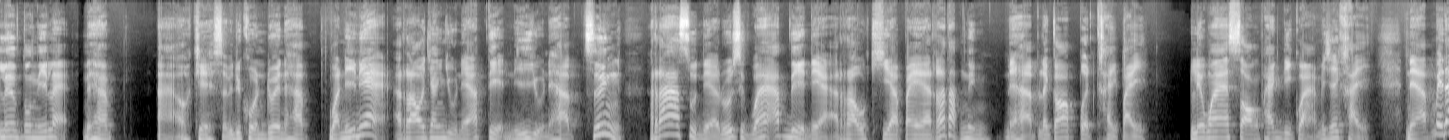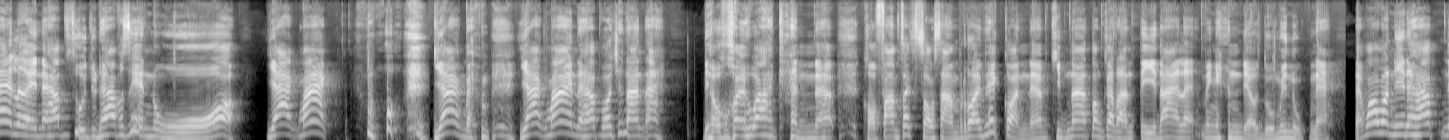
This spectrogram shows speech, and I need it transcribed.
เริ่มตรงนี้แหละนะครับ อ่าโอเคสวัสดีทุกคนด้วยนะครับ วันนี้เนี่ยเรายังอยู่ในอัปเดตนี้อยู่นะครับ ซึ่งล่าสุดเนี่ยรู้สึกว่าอัปเดตเนี่ยเราเคลียร์ไประดับหนึ่งนะครับ แล้วก็เปิดไข่ไป เรียกว่าซองแพ็คดีกว่าไม่ใช่ไข่นะครับไม่ได้เลยนะครับ 0.5%โอ้โหยากมาก ยากแบบยากมากนะครับ เพราะฉะนั้นอะ เดี๋ยวค่อยว่ากันนะครับ ขอฟาร์มสัก 2 3 0 0แพ็คก่อนนะครับ คลิปหน้าต้องการันตีได้แล้ว ไม่งั้นเดี๋ยวดูไม่หนุกนะ แต่ว่าวันนี้นะครับใน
